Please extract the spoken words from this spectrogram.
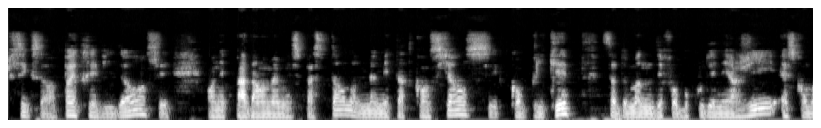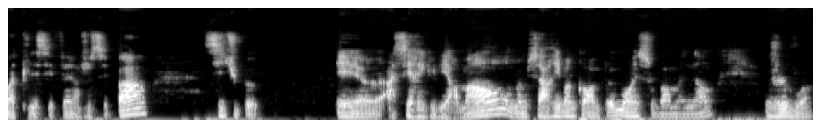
Je sais que ça va pas être évident. C'est, on n'est pas dans le même espace-temps, dans le même état de conscience. C'est compliqué. Ça demande des fois beaucoup d'énergie. Est-ce qu'on va te laisser faire? Je sais pas. Si tu peux. Et euh, assez régulièrement, même ça arrive encore un peu moins souvent maintenant, je le vois.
